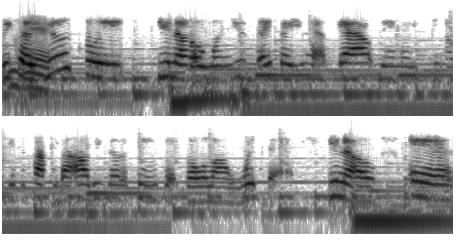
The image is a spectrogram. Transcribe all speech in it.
because Yes. usually, you know, when you they say you have gout, then they you know get to talking about all these other things that go along with that, you know. And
